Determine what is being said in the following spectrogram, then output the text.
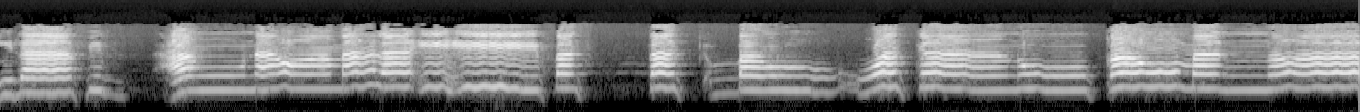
إلى فرعون وملئه فاستكبروا وكانوا قوما عالين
